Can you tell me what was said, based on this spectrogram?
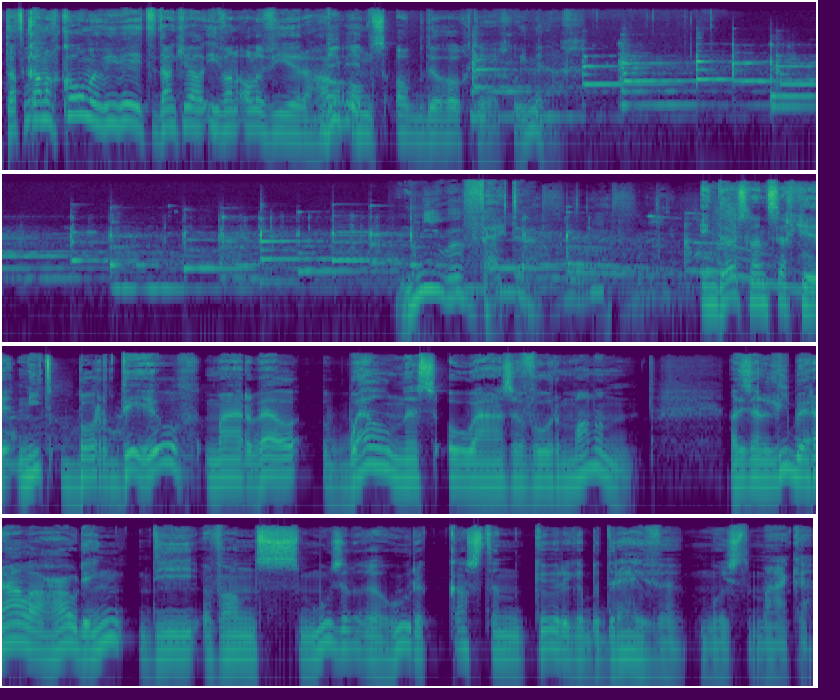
Dat kan nog komen, wie weet. Dankjewel, Ivan Olivier. Hou ons op de hoogte. Goedemiddag. Nieuwe feiten. In Duitsland zeg je niet bordeel, maar wel wellness-oase voor mannen. Dat is een liberale houding die van smoezelige hoerenkasten keurige bedrijven moest maken.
